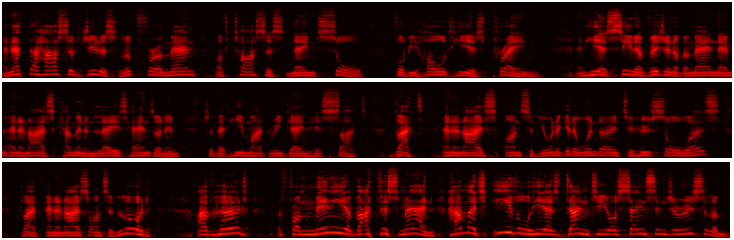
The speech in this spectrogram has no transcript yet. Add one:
and at the house of Judas look for a man of Tarsus named Saul, for behold, he is praying and he has seen a vision of a man named Ananias come in and lay his hands on him so that he might regain his sight. But Ananias answered, You want to get a window into who Saul was? But Ananias answered, Lord, I've heard from many about this man, how much evil he has done to your saints in Jerusalem.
